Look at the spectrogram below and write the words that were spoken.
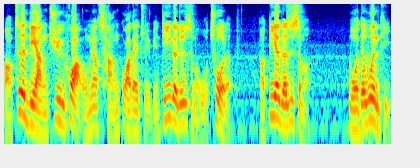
哦，这两句话我们要常挂在嘴边。第一个就是什么？我错了。哦，第二个是什么？我的问题。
